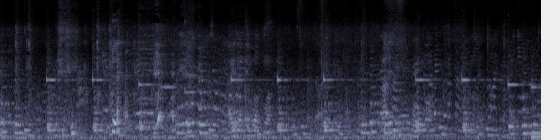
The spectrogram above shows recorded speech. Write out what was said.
Mo, bibili mo. Ayos natin yung buhok mo. Bakit hindi yung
